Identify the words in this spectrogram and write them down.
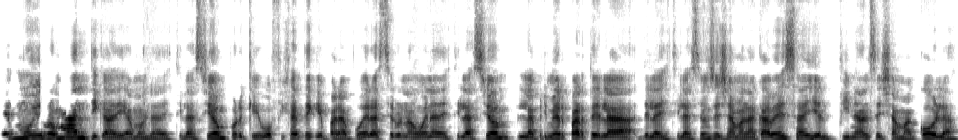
Es muy romántica, digamos, la destilación, porque vos fíjate que para poder hacer una buena destilación, la primera parte de la, de la destilación se llama la cabeza y el final se llama cola.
